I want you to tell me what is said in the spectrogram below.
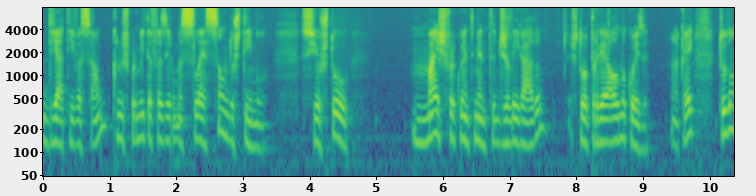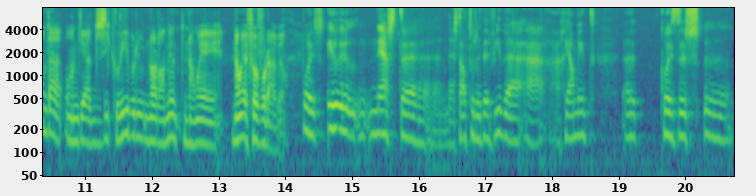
de ativação que nos permita fazer uma seleção do estímulo. Se eu estou mais frequentemente desligado, estou a perder alguma coisa, ok? Tudo onde há, onde há desequilíbrio normalmente não é, não é favorável. Pois, eu, nesta, nesta altura da vida há, há realmente uh, coisas uh,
